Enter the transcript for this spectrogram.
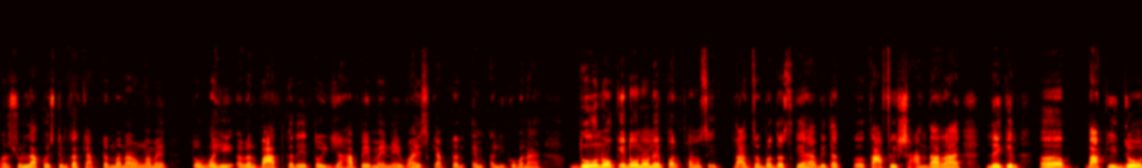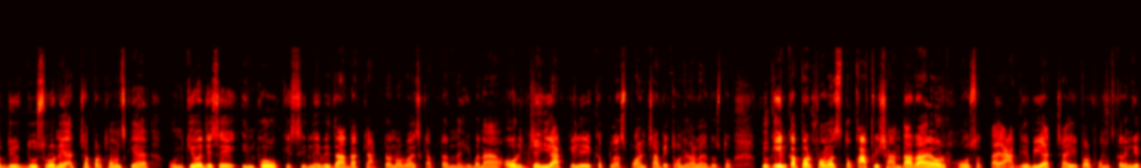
हर्षुल्ला को इस टीम का कैप्टन बनाऊँगा मैं। तो वही अगर बात करें तो यहाँ पे मैंने वाइस कैप्टन एम अली को बनाया। दोनों के दोनों ने परफॉर्मेंस इतना ज़बरदस्त किया है, अभी तक काफ़ी शानदार रहा है। लेकिन बाकी जो दूसरों ने अच्छा परफॉर्मेंस किया है, उनकी वजह से इनको किसी ने भी ज़्यादा कैप्टन और वाइस कैप्टन नहीं बनाया और यही आपके लिए एक प्लस पॉइंट साबित होने वाला है दोस्तों। क्योंकि इनका परफॉर्मेंस तो काफ़ी शानदार रहा है और हो सकता है आगे भी अच्छा ही परफॉर्मेंस करेंगे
